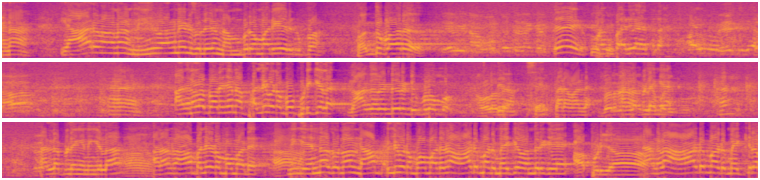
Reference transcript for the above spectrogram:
அண்ணா யாரு வாங்கினா நீ வாங்கினேன்னு சொல்லி நம்புற மாதிரியே இருக்குப்பா. வந்து பாரு. ஏய் உனக்கு மரியாதை அதனால பாருங்க நான் பள்ளிக்கூடம் போக பிடிக்கல. நாங்க ரெண்டு பேரும் டிப்ளமோ அவ்வளவுதான். சரி பரவாயில்ல. நல்ல பிள்ளைங்க? நல்ல பிள்ளைங்க நீங்களா? ஆ. அதனால நான் பள்ளிக்கூடம் போக மாட்டேன். நீங்க என்ன சொன்னாலும் நான் பள்ளிக்கூடம் போக மாட்டேன்னா ஆடு மாடு மேய்க்க வந்திருக்கேன். அப்படியா? நாங்களாம் ஆடு மாடு மேய்க்கிற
